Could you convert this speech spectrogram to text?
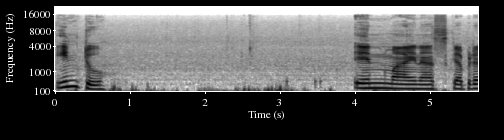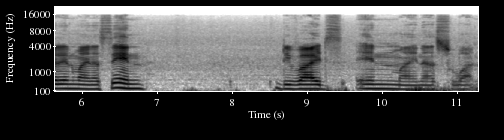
into n minus capital N minus n divides n minus 1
